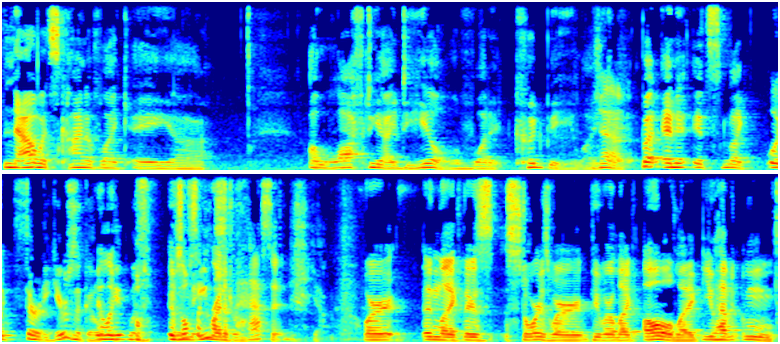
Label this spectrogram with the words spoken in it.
now it's kind of like a uh, a lofty ideal of what it could be. Like, Yeah. But and it, it's like Like- thirty years ago, like it was it was almost like rite of passage. Yeah. Where and like there's stories where people are like, oh, like you haven't, mm,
